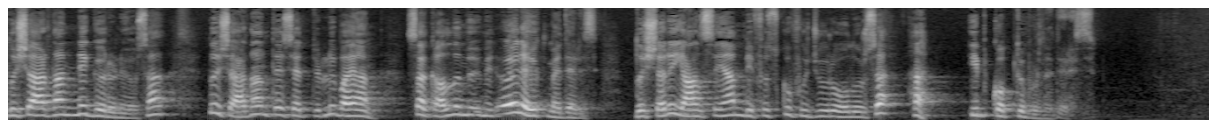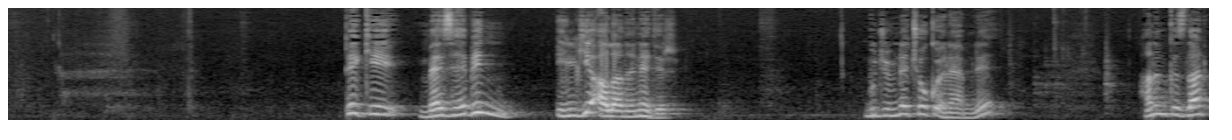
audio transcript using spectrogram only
dışarıdan ne görünüyorsa dışarıdan tesettürlü bayan, sakallı mümin öyle hükmederiz. Dışarı yansıyan bir fısku fucuru olursa ha ip koptu burada deriz. Peki mezhebin ilgi alanı nedir? Bu cümle çok önemli. Hanım kızlar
